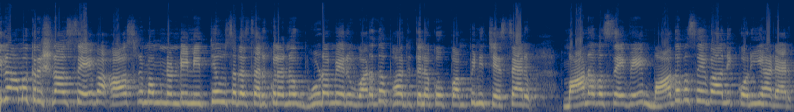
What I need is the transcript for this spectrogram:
శ్రీరామకృష్ణ సేవ ఆశ్రమం నుండి నిత్యావసర సరుకులను బూడమేరు వరద బాధితులకు పంపిణీ చేశారు. మానవ సేవే మాధవ సేవ అని కొనియాడారు.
